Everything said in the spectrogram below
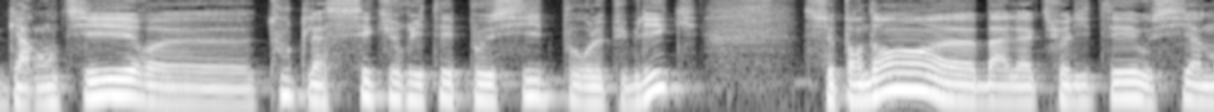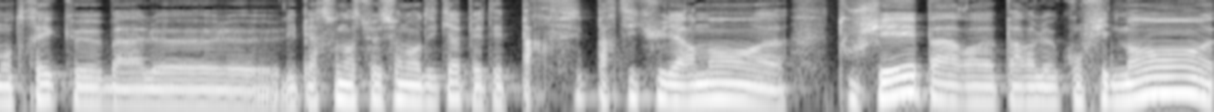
garantir euh, toute la sécurité possible pour le public. Cependant, euh, bah, l'actualité aussi a montré que bah, le, les personnes en situation de handicap étaient particulièrement touchées par, par le confinement.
